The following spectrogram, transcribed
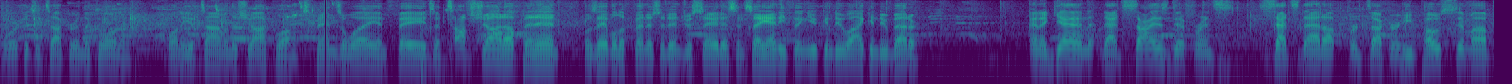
They'll work it to Tucker in the corner. Plenty of time on the shot clock. Spins away and fades. A tough shot up and in. Was able to finish at Indrusaitis and say, anything you can do, I can do better. And again, that size difference sets that up for Tucker. He posts him up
